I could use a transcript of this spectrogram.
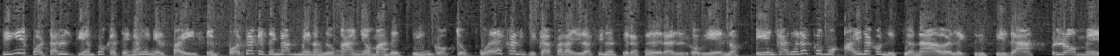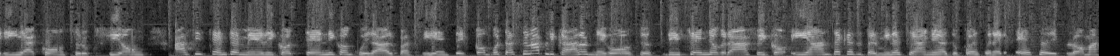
sin importar el tiempo que tengas en el país, no importa que tengas menos de un año, más de cinco, tú puedes calificar para ayuda financiera federal del gobierno y en carreras como aire acondicionado, electricidad, plomería, construcción, asistente médico, técnico en cuidado al paciente, computación aplicada a los negocios, diseño gráfico y antes que se termine este año ya tú puedes tener ese diploma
